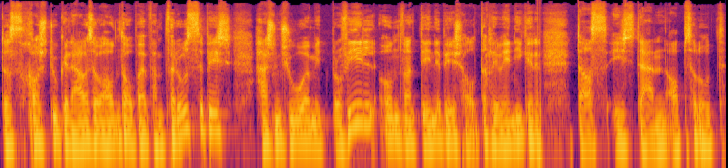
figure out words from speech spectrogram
Das kannst du genauso handhaben. Wenn du draußen bist, hast du einen Schuh mit Profil und wenn du drinnen bist, halt ein bisschen weniger. Das ist dann absolut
